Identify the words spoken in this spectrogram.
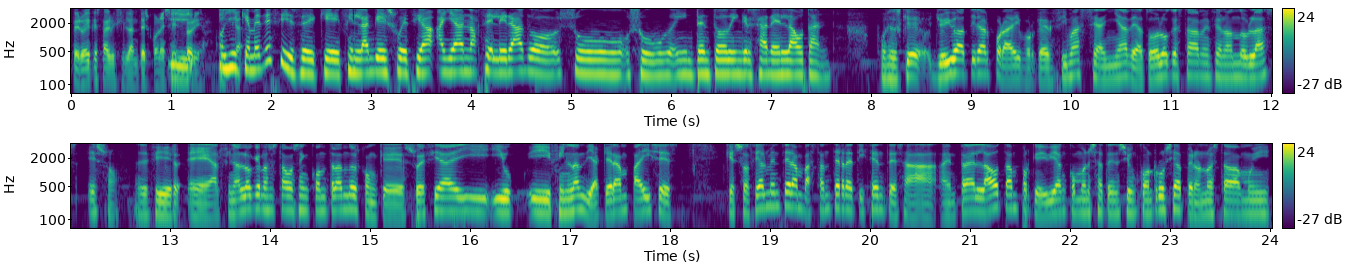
pero hay que estar vigilantes con esa historia. Oye, ¿qué me decís de que Finlandia y Suecia hayan acelerado su, su intento de ingresar en la OTAN? Pues es que yo iba a tirar por ahí, porque encima se añade a todo lo que estaba mencionando Blas eso. Es decir, eh, al final lo que nos estamos encontrando es con que Suecia y, Finlandia, que eran países que socialmente eran bastante reticentes a, entrar en la OTAN porque vivían como en esa tensión con Rusia, pero no estaba muy,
